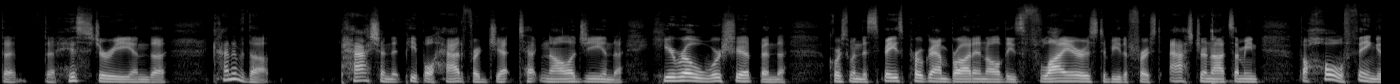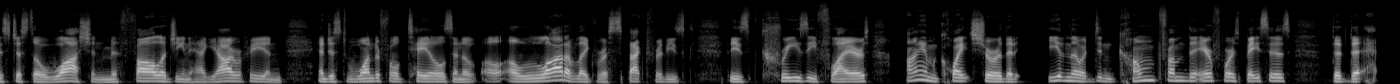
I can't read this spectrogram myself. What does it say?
the the history and the kind of the passion that people had for jet technology and the hero worship and the of course when the space program brought in all these flyers to be the first astronauts. I mean the whole thing is just awash in mythology and hagiography and and just wonderful tales and a, a lot of like respect for these these crazy flyers. I am quite sure that even though it didn't come from the Air Force bases, that that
